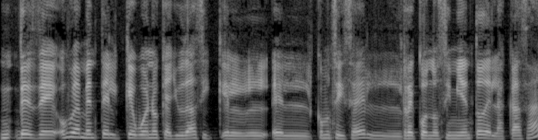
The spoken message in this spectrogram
Desde, obviamente, el qué bueno que ayudas y que el, el, ¿cómo se dice? El reconocimiento de la casa,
